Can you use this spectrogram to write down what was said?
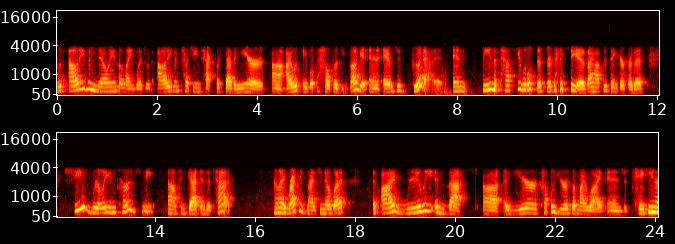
without even knowing the language, without even touching tech for seven years, uh, I was able to help her debug it, and I was just good at it. And being the pesky little sister that she is, I have to thank her for this. She really encouraged me uh, to get into tech. And I recognized, you know what? If I really invest uh, a year, a couple years of my life in just taking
